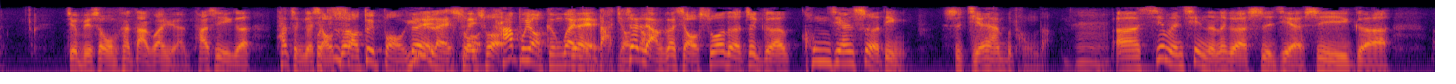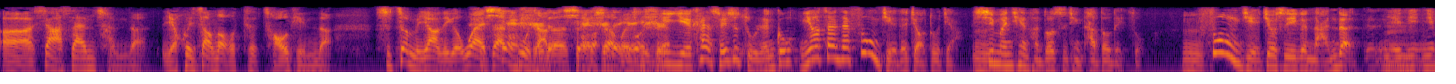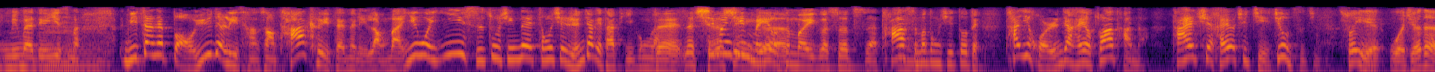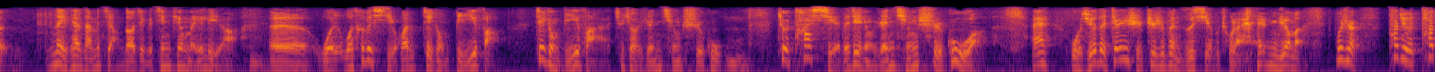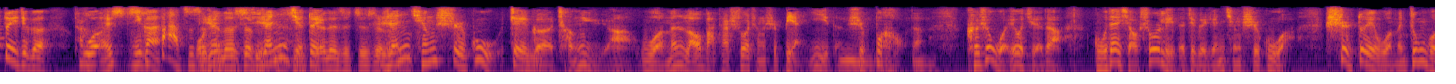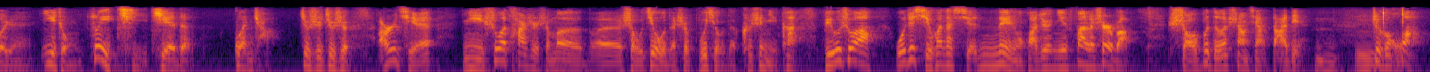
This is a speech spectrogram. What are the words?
就比如说，我们看大观园，它是一个，它整个小说至少对宝玉来说，没错，他不要跟外面打交道。这两个小说的这个空间设定是截然不同的。嗯，呃，西门庆的那个世界是一个呃下三层的，也会上到朝廷的。是这么样的一个外在复杂的现实的回事，也看谁是主人公。你要站在凤姐的角度讲，西门庆很多事情他都得做。嗯，凤姐就是一个男的，你你你明白这个意思吗？你站在宝玉的立场上，他可以在那里浪漫，因为衣食住行那东西人家给他提供了。对，那西门庆没有这么一个奢侈啊，他什么东西都得，他一会儿人家还要抓他呢，他还去还要去解救自己。所以我觉得。那天咱们讲到这个《金瓶梅》里啊，呃，我我特别喜欢这种笔法。这种笔法就叫人情世故，嗯，就是他写的这种人情世故啊，哎，我觉得真是知识分子写不出来，你知道吗？不是，他就他对这个我，你看，大知识，我觉得是人情对，绝对是知识。人情世故这个成语啊，我们老把它说成是贬义的，是不好的。可是我又觉得，古代小说里的这个人情世故啊，是对我们中国人一种最体贴的观察，就是就是，而且。你说他是什么呃守旧的，是腐朽的？可是你看，比如说啊，我就喜欢他写那种话，就是你犯了事儿吧，少不得上下打点。嗯嗯，这个话，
